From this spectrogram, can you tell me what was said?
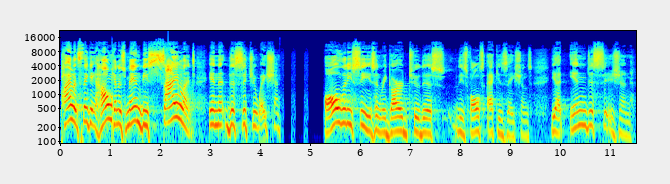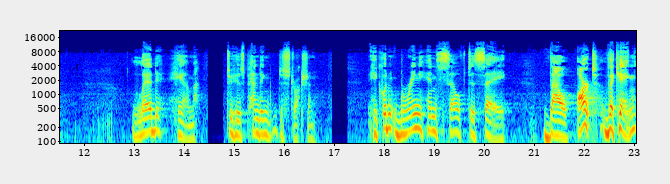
Pilate's thinking, how can this man be silent in this situation? All that he sees in regard to this, these false accusations, yet indecision led him to his pending destruction. He couldn't bring himself to say, Thou art the king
